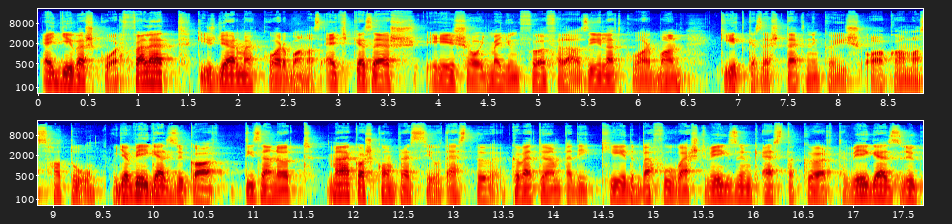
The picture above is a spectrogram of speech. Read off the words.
Egy éves kor felett, kisgyermekkorban az egykezes, és ahogy megyünk fölfele az életkorban, kétkezes technika is alkalmazható. Ugye végezzük a 15 mákas kompressziót, ezt követően pedig két befúvást végzünk, ezt a kört végezzük.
